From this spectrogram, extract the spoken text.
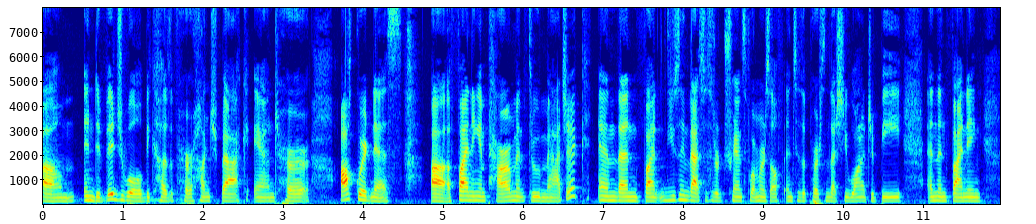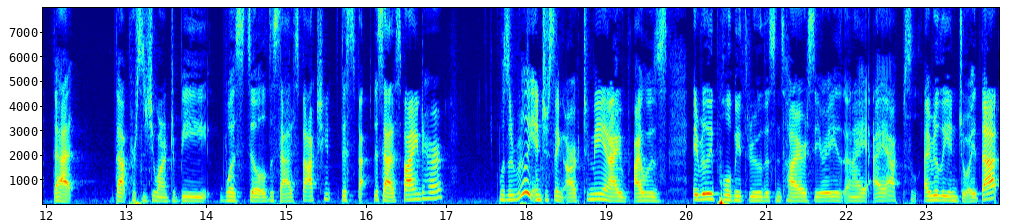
um, individual because of her hunchback and her awkwardness uh, finding empowerment through magic and then find, using that to sort of transform herself into the person that she wanted to be and then finding that that person she wanted to be was still dissatisfaction dissatisfying to her was a really interesting arc to me and I, I was it really pulled me through this entire series and I I absolutely I really enjoyed that.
